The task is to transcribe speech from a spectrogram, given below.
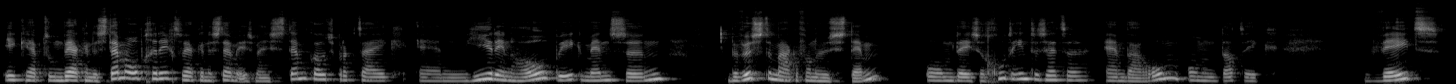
Ik heb toen Werkende Stemmen opgericht. Werkende Stemmen is mijn stemcoachpraktijk. En hierin hoop ik mensen bewust te maken van hun stem om deze goed in te zetten. En waarom? Omdat ik weet,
